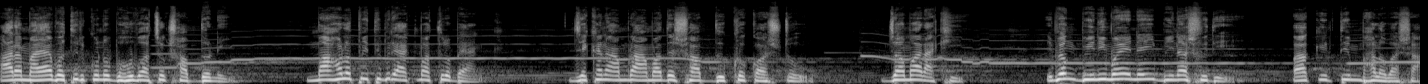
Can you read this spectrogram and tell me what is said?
আর মায়াবতীর কোনো বহুবাচক শব্দ নেই। মা হলো পৃথিবীর একমাত্র ব্যাংক, যেখানে আমরা আমাদের সব দুঃখ, কষ্ট জমা রাখি এবং বিনিময়ে নেই বিনা সুদী অকৃত্রিম ভালোবাসা।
